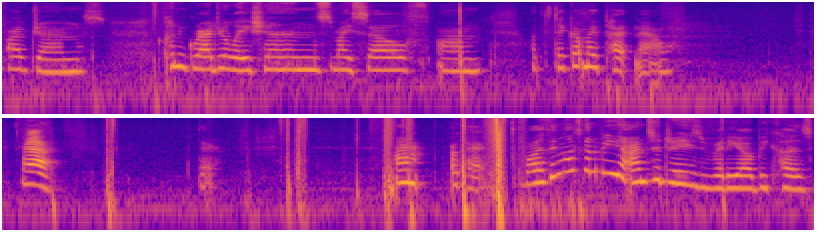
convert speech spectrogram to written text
25 gems. Congratulations, myself. Um, let's take out my pet now. Ah! There. Um, okay. Well, I think that's going to be the end of today's video because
